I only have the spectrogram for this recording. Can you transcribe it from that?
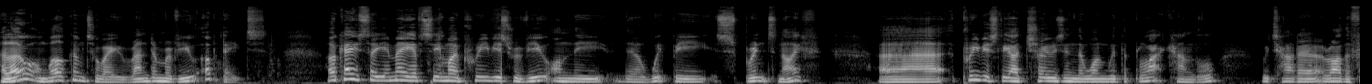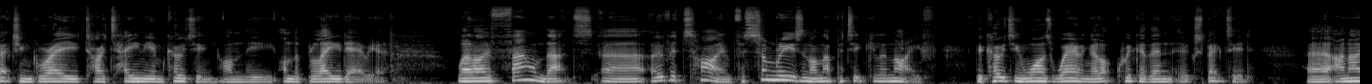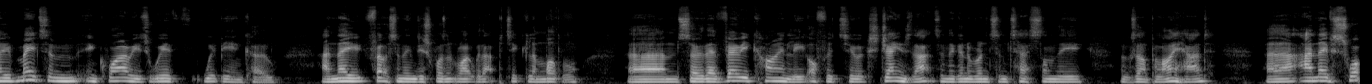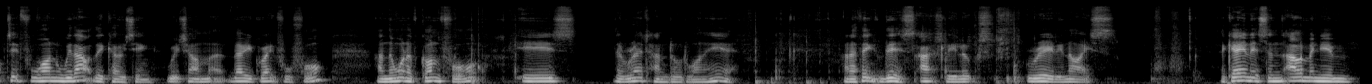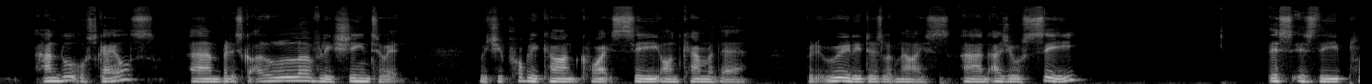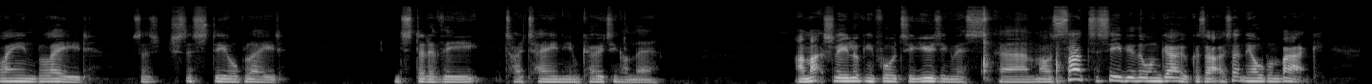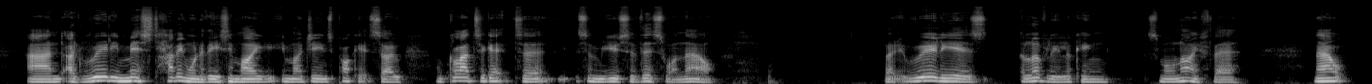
Hello and welcome to a random review update. Okay, so you may have seen my previous review on the, the Whitby Sprint knife. Uh, previously I'd chosen the one with the black handle which had a, a rather fetching grey titanium coating on the, on the blade area. Well, I've found that uh, over time, for some reason on that particular knife, the coating was wearing a lot quicker than expected. Uh, and I made some inquiries with Whitby & Co. and they felt something just wasn't right with that particular model. Um, so they're very kindly offered to exchange that and they're going to run some tests on the example I had. Uh, and they've swapped it for one without the coating, which I'm uh, very grateful for. And the one I've gone for is the red handled one here. And I think this actually looks really nice. Again, it's an aluminium handle or scales, um, but it's got a lovely sheen to it, which you probably can't quite see on camera there, but it really does look nice. And as you'll see, this is the plain blade, so it's just a steel blade instead of the titanium coating on there. I'm actually looking forward to using this. Um, I was sad to see the other one go because I, I sent the old one back and I'd really missed having one of these in my in my jeans pocket. So I'm glad to get uh, some use of this one now. But it really is a lovely looking small knife there. Now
